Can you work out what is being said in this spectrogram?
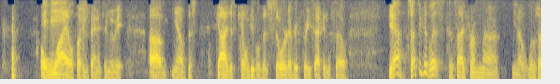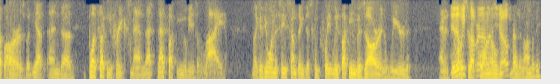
a wild fucking fantasy movie. Um, you know, this guy just killing people with his sword every three seconds. So, yeah, so that's a good list aside from uh, you know Little Shop of Horrors. But yeah, and uh, Bloodsucking Freaks, man, that that fucking movie is a ride. Like if you want to see something just completely fucking bizarre and weird, and it's Didn't we cover that on the show? rather than a movie.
